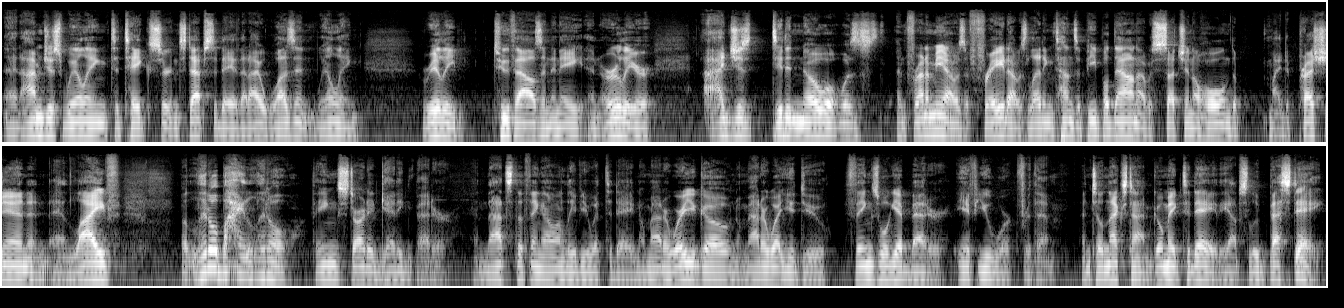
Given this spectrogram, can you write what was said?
And I'm just willing to take certain steps today that I wasn't willing really 2008 and earlier. I just didn't know what was in front of me. I was afraid. I was letting tons of people down. I was such in a hole into my depression and, and life. But little by little, things started getting better. And that's the thing I want to leave you with today. No matter where you go, no matter what you do, things will get better if you work for them. Until next time, go make today the absolute best day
